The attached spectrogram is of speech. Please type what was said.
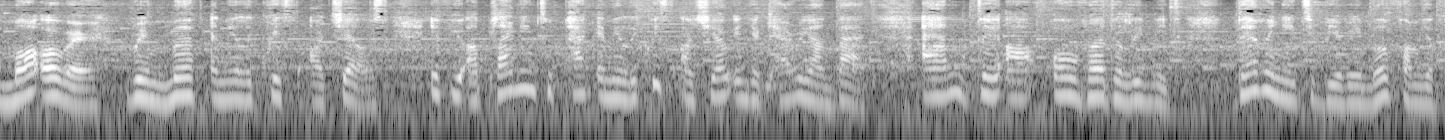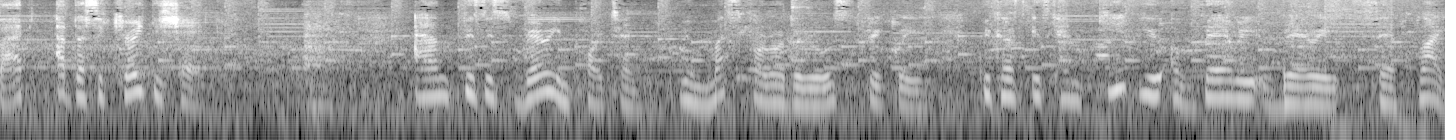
Moreover, remove any liquids or gels if you are planning to pack any liquids or gel in your carry-on bag and they are over the limit. They will need to be removed from your bag at the security check. And this is very important. You must follow the rules strictly because it can give you a very, very safe flight.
